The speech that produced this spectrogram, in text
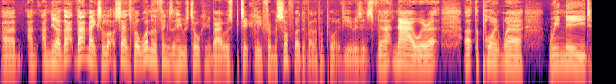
Um, and and you know that that makes a lot of sense. But one of the things that he was talking about was particularly from a software developer point of view is it's that now we're at at the point where we need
